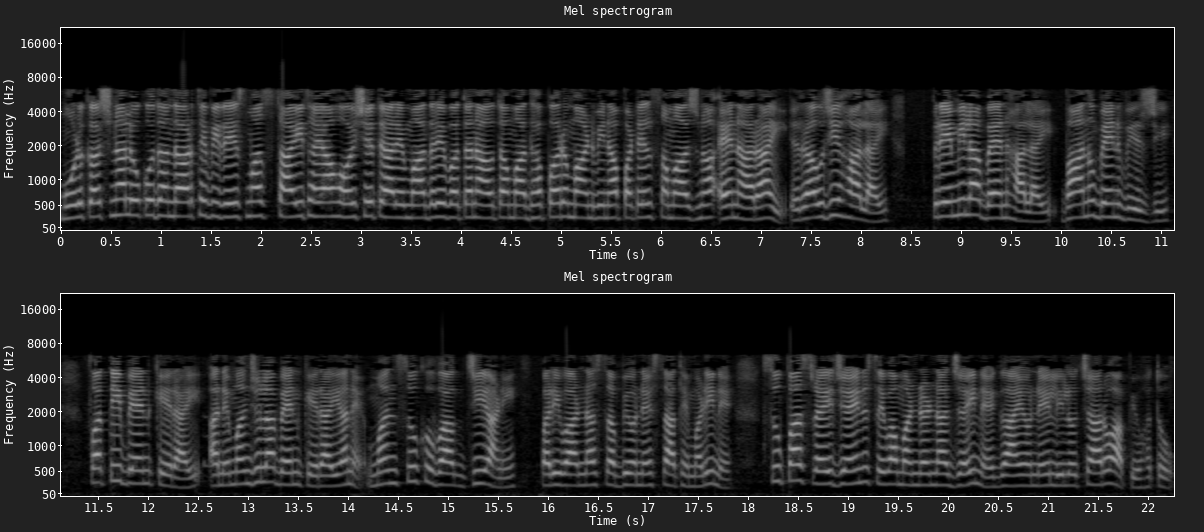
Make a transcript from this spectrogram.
મૂળ કચ્છના લોકો ધંધાર્થે વિદેશમાં સ્થાયી થયા હોય છે ત્યારે માદરે વતન આવતા માધાપર માંડવીના પટેલ સમાજના એનઆરઆઈ રવજી હાલાઈ, પ્રેમિલાબેન હાલાઈ, ભાનુબેન વીરજી, ફતીબેન કેરાઈ અને મંજુલાબેન કેરાઈ અને મનસુખ વાઘજીયાણી પરિવારના સભ્યોને સાથે મળીને સુપાશ્રય જૈન સેવા મંડળના જઈને ગાયોને લીલોચારો આપ્યો હતો.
